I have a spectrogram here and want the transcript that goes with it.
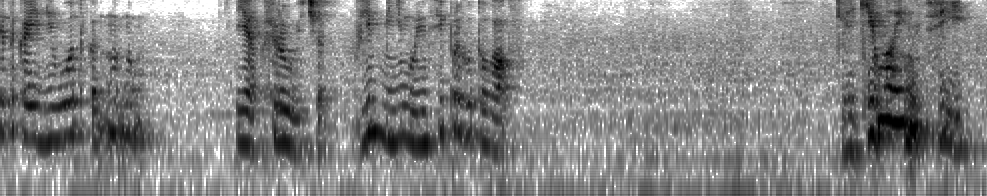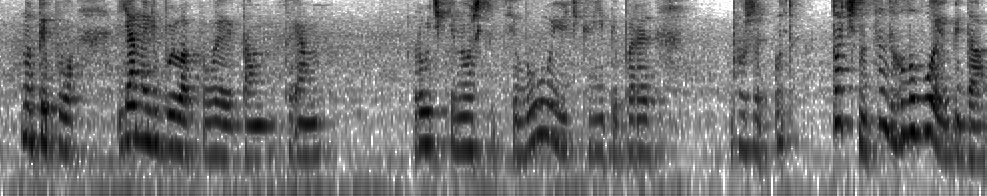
Я така ідіотка, ну, ну як керуюча. Він мені млинці приготував. Які млинці? Ну, типу, я не любила, коли там прям ручки, ножки цілують, квіти пере. Боже, от точно це з головою біда.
